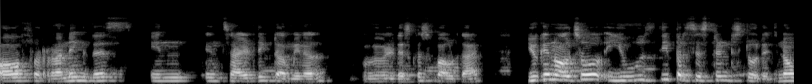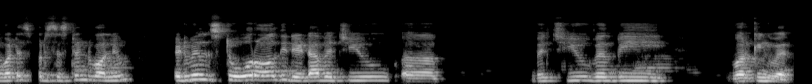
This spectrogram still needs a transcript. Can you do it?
of running this in inside the terminal. We will discuss about that. You can also use the persistent storage. Now what is persistent volume? It will store all the data which you uh, which you will be working with.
